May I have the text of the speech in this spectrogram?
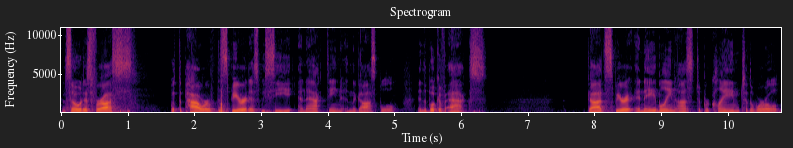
And so it is for us with the power of the Spirit as we see enacting in the gospel, in the book of Acts. God's Spirit enabling us to proclaim to the world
